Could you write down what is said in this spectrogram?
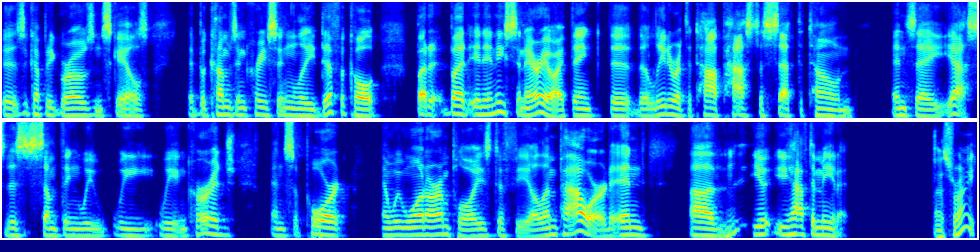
as a company grows and scales, it becomes increasingly difficult. But but in any scenario, I think the the leader at the top has to set the tone and say, yes, this is something we we we encourage and support, and we want our employees to feel empowered. And uh, Mhm. you you have to mean it. That's right.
